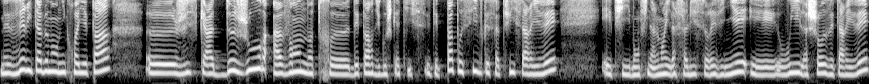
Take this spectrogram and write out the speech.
mais véritablement on n'y croyait pas euh, jusqu'à deux jours avant notre euh, départ du Gouche Catif. C'était pas possible que ça puisse arriver. Et puis bon, finalement, il a fallu se résigner. Et oui, la chose est arrivée.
